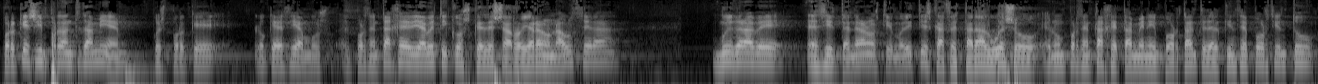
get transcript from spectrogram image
¿Por qué es importante también? Pues porque lo que decíamos, el porcentaje de diabéticos que desarrollarán una úlcera muy grave, es decir, tendrán osteomelitis que afectará al hueso en un porcentaje también importante del 15%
